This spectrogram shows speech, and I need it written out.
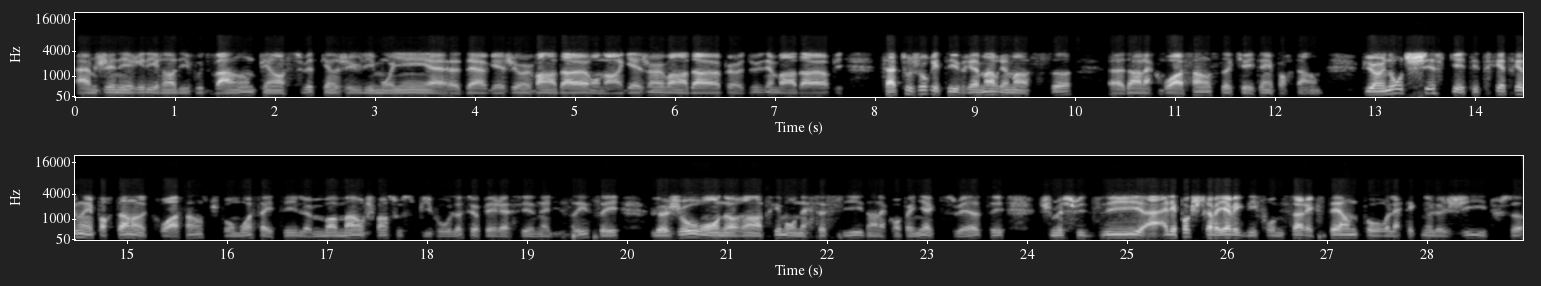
à me générer des rendez-vous de vente. Puis ensuite, quand j'ai eu les moyens euh, d'engager un vendeur, on a engagé un vendeur, puis un deuxième vendeur. Puis ça a toujours été vraiment, vraiment ça euh, dans la croissance là, qui a été importante. Puis un autre chiffre qui a été très, très important dans notre croissance, puis pour moi, ça a été le moment où je pense où ce pivot-là s'est opérationnalisé, c'est le jour où on a rentré mon associé dans la compagnie actuelle. Tu sais, je me suis dit, à, l'époque, je travaillais avec des fournisseurs externes pour la technologie et tout ça.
